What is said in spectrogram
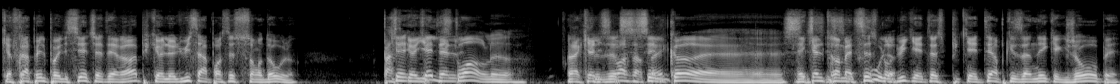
qui a frappé le policier, etc., puis que le, lui, ça a passé sur son dos. Là. Parce que quelle histoire là. Ah, quelle histoire, c'est le cas. Euh, Et quel traumatisme pour lui qui a, été, qui a été emprisonné quelques jours. Puis...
